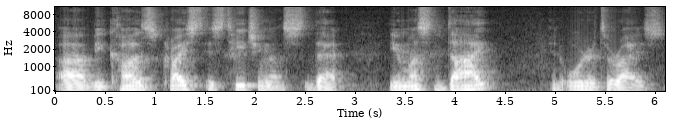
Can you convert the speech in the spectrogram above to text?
Uh, because Christ is teaching us that you must die in order to rise.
